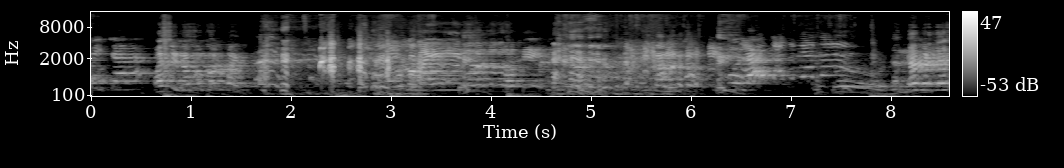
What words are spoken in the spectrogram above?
विचारा. अशी नको करू बाई. मी काय तू धंदा करतेस?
